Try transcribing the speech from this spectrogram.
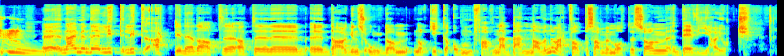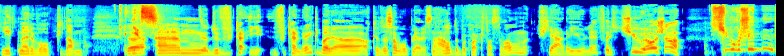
Eh, Nei, men det er litt, litt artig det, da. At, at eh, dagens ungdom nok ikke omfavner bandnavnet, i hvert fall på samme måte som det vi har gjort. Litt mer woke, dem. Du, Yes. um, du forteller egentlig bare akkurat det samme opplevelsen jeg hadde på Kvartfestivalen 4. juli for 20 år siden. 20 år siden!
